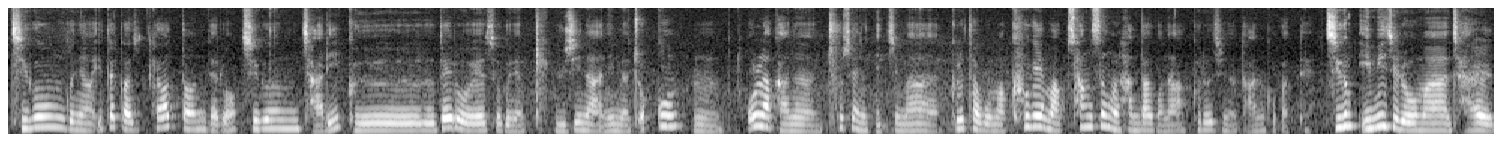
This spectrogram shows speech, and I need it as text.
지금 그냥 이때까지 해왔던 대로 지금 자리 그대로에서 그냥 유지나 아니면 조금 음, 올라가는 추세는 있지만 그렇다고 막 크게 막 상승을 한다거나 그러지는 않을 것 같아. 지금 이미지로만 잘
